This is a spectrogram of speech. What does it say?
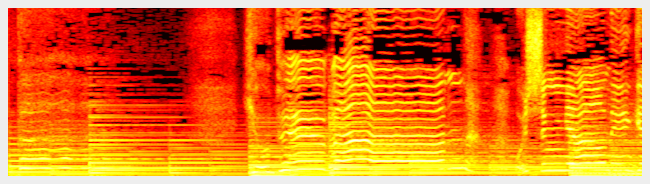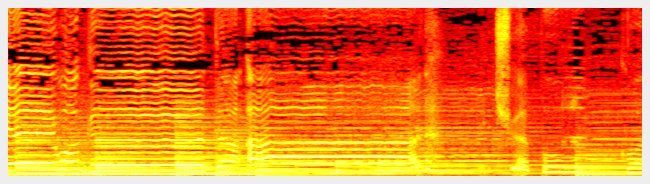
期盼，有陪伴。我想要你给我个答案，你却不管，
